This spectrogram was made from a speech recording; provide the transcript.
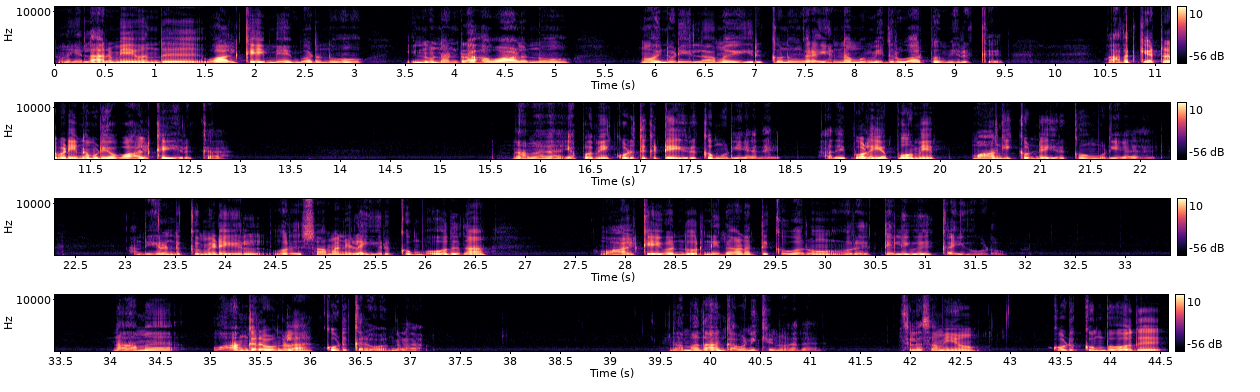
நம்ம எல்லாருமே வந்து வாழ்க்கை மேம்படணும் இன்னும் நன்றாக வாழணும் நோய் நொடி இல்லாமல் இருக்கணுங்கிற எண்ணமும் எதிர்பார்ப்பும் இருக்குது அதற்கேற்றபடி நம்முடைய வாழ்க்கை இருக்கா. நாம் எப்போவுமே கொடுத்துக்கிட்டே இருக்க முடியாது. அதே போல் எப்போவுமே வாங்கிக்கொண்டே இருக்கவும் முடியாது. அந்த இரண்டுக்கும் இடையில் ஒரு சமநிலை இருக்கும்போது தான் வாழ்க்கை வந்து ஒரு நிதானத்துக்கு வரும் ஒரு தெளிவு கைகூடும். நாம் வாங்குறவங்களா கொடுக்குறவங்களா? நம்ம தான் கவனிக்கணும் அதை. சில சமயம் கொடுக்கும்போது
